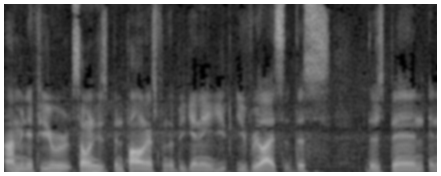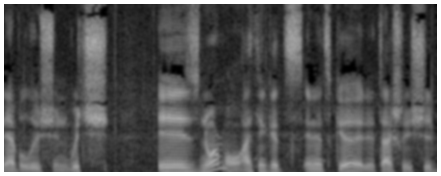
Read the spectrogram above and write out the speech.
I mean, if you're someone who's been following us from the beginning, you, you've realized that this there's been an evolution, which is normal. I think it's and it's good. It actually should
